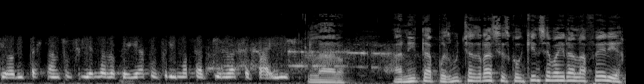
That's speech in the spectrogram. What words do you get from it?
que ahorita están sufriendo lo que ya sufrimos aquí en nuestro país. Claro. Anita, pues muchas gracias. ¿Con quién se va a ir a la feria?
